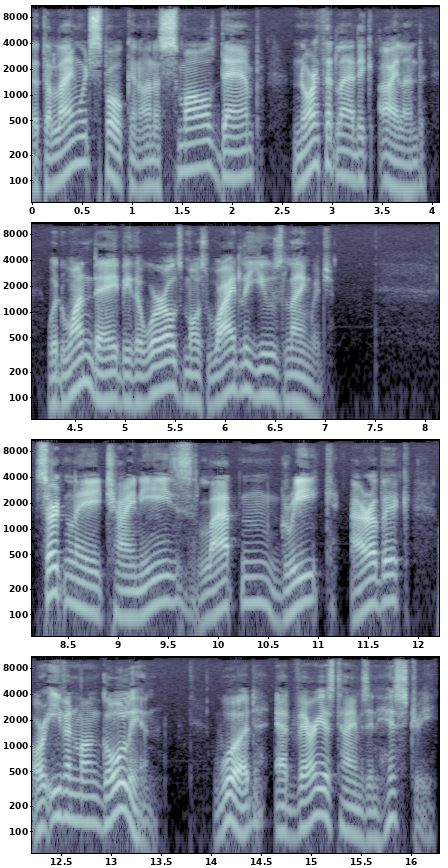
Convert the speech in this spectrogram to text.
that the language spoken on a small, damp North Atlantic island would one day be the world's most widely used language. Certainly, Chinese, Latin, Greek, Arabic, or even Mongolian would, at various times in history,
